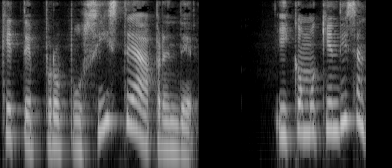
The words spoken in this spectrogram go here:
que te propusiste aprender. Y como quien dicen,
